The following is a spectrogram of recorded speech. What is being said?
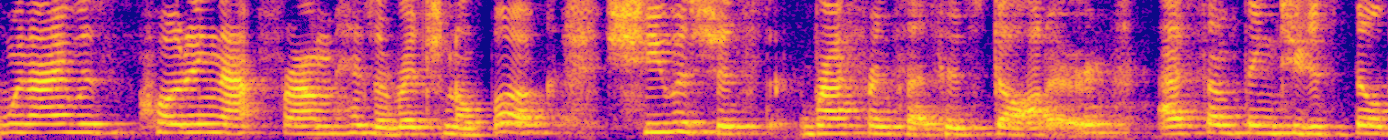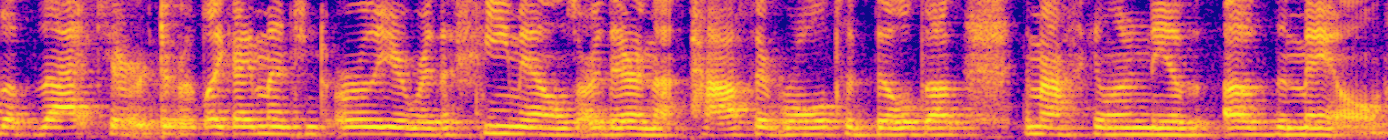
when I was quoting that from his original book, she was just referenced as his daughter, as something to just build up that character. Like I mentioned earlier, where the females are there in that passive role to build up the masculinity of, of the male.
